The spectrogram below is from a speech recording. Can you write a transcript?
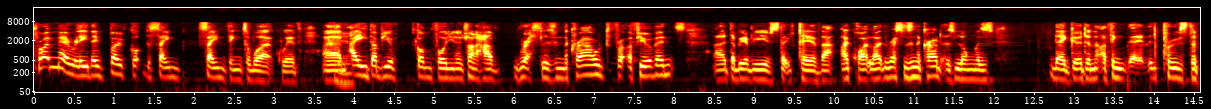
primarily they've both got the same same thing to work with. Um, yeah. AEW have gone for you know trying to have wrestlers in the crowd for a few events. Uh, WWE has stayed clear of that. I quite like the wrestlers in the crowd as long as they're good, and I think it proves the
